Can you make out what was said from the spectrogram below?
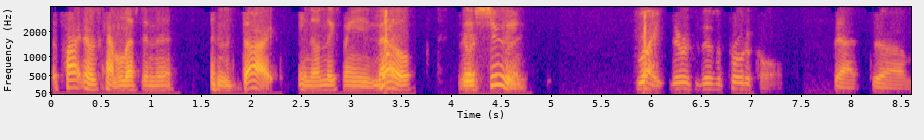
the partner was kind of left in the in the dark. You know, next thing you know, right. they're shooting. Right. There's there's a protocol that um,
